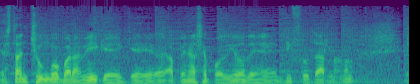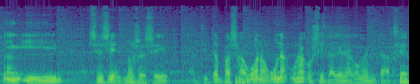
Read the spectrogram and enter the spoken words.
es tan chungo para mí que, apenas he podido de disfrutarlo, ¿no? Y, sí, sí, no sé si a ti te ha pasado. Bueno, una, una cosita quería comentar. Sí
